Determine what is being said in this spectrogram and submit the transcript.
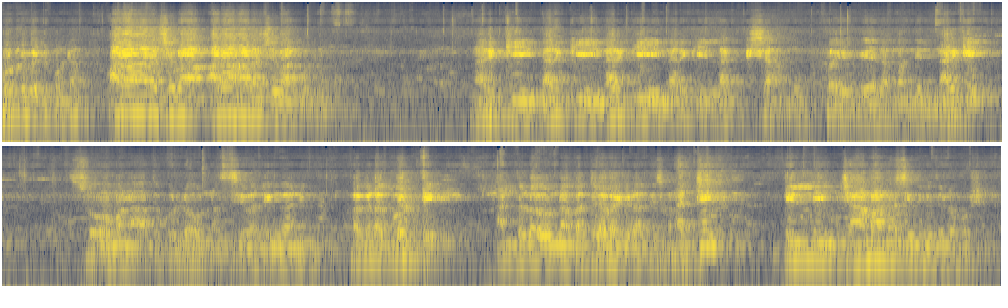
బొట్లు పెట్టుకుంటా అరహర శివ అరహర శివ అనుకుంటున్నారు నరికి నరికి నరికి నరికి లక్ష ముప్పై వేల మంది నరికి సోమనాథ్ గుళ్ళో ఉన్న శివలింగాన్ని పగలగొట్టి అందులో ఉన్న భద్ర వైద్యులను తీసుకొని వచ్చి ఢిల్లీ జామా మసీద్ విధిలో పోషించాడు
